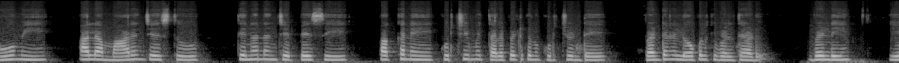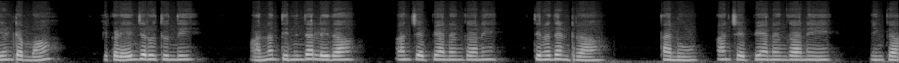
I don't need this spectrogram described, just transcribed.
భూమి అలా మారం చేస్తూ తిననని చెప్పేసి పక్కనే కుర్చీ మీద తలపెట్టుకుని కూర్చుంటే వెంటనే లోపలికి వెళ్తాడు. వెళ్ళి ఏంటమ్మా ఇక్కడ ఏం జరుగుతుంది? అన్నం తినిందా లేదా? అని చెప్పి అనగానే తినదంట్రా. తను అని చెప్పి అనగానే ఇంకా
